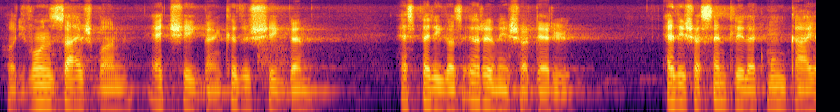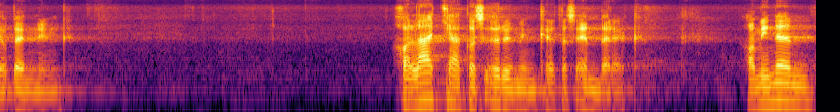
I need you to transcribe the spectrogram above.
hogy vonzásban, egységben, közösségben, ez pedig az öröm és a derű. Ez is a Szentlélek munkája bennünk. Ha látják az örömünket az emberek, ami nem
